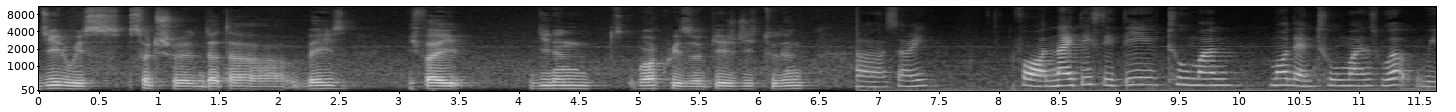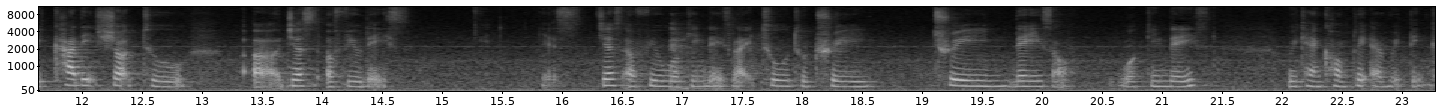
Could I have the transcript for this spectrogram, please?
deal with such a database if I didn't work with a PhD student. uh, sorry for 90 city two month more than two months work we cut it short to uh, just a few days. Yes just a few working days like two to three three days of working days we can complete everything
